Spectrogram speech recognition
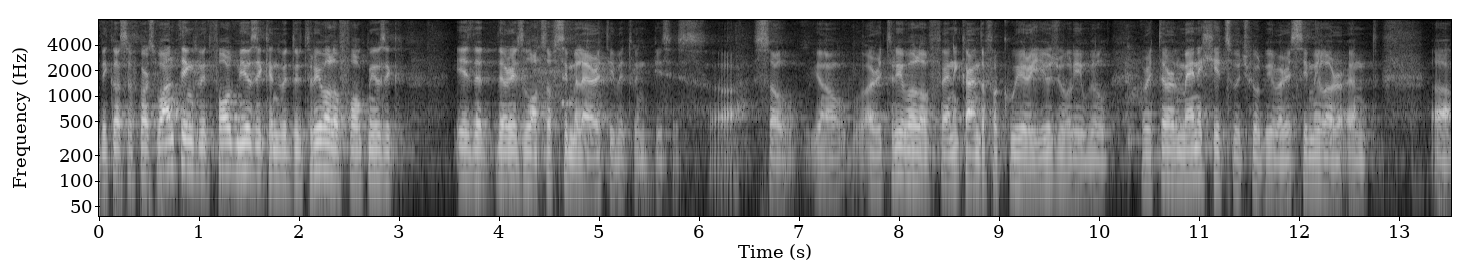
Because of course one thing with folk music and with retrieval of folk music is that there is lots of similarity between pieces. Uh, so, you know, a retrieval of any kind of a query usually will return many hits which will be very similar and uh,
